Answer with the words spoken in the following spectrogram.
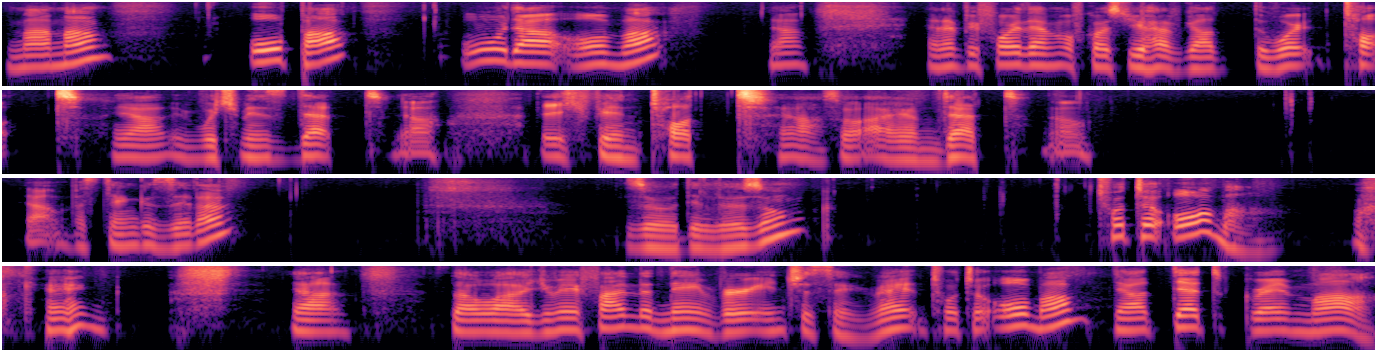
Mama, Opa oder Oma. Yeah. And then before them, of course, you have got the word tot, yeah, which means dead. Yeah. Ich bin tot. Ja, so I am dead. Ja, ja was denken Sie da? So, die Lösung? Tote Oma. Okay. Ja, so uh, you may find the name very interesting, right? Tote Oma, ja, dead grandma,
